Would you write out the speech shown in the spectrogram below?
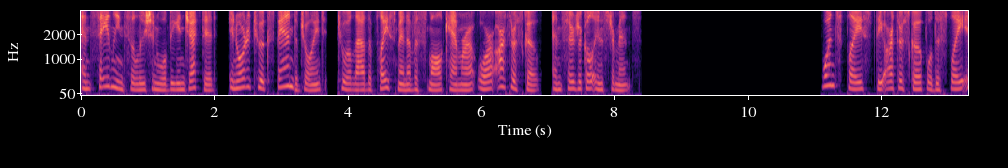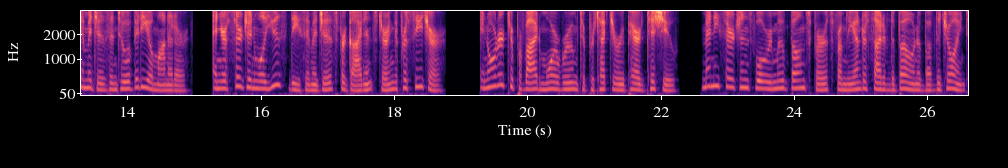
and saline solution will be injected in order to expand the joint to allow the placement of a small camera or arthroscope and surgical instruments. Once placed, the arthroscope will display images into a video monitor, and your surgeon will use these images for guidance during the procedure. In order to provide more room to protect your repaired tissue, many surgeons will remove bone spurs from the underside of the bone above the joint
